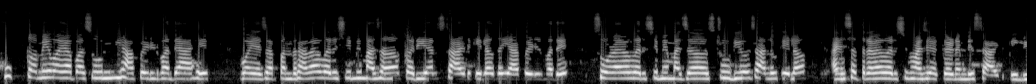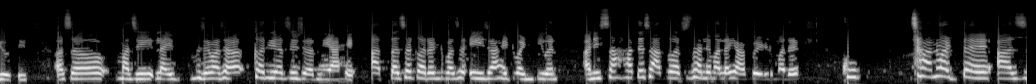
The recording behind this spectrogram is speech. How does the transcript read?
खूप कमी वयापासून ह्या फील्डमध्ये आहे. वयाच्या पंधराव्या वर्षी मी माझं करिअर स्टार्ट केलं होतं या फील्डमध्ये सोळाव्या वर्षी मी माझं स्टुडिओ चालू केलं. आणि सतराव्या वर्षी माझी अकॅडमी स्टार्ट केली होती. असं माझी लाईफ म्हणजे माझ्या करिअरची जर्नी आहे. आत्ताचं करंट माझं एज आहे ट्वेंटी वन आणि सहा ते सात वर्ष झाले मला ह्या फील्डमध्ये खूप छान वाटतंय आज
